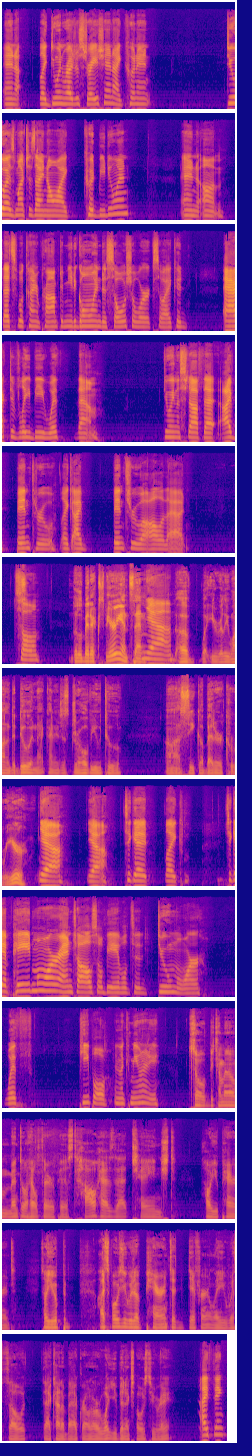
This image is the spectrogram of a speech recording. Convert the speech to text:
And like doing registration, I couldn't do as much as I know I could be doing. And um, that's what kind of prompted me to go into social work so I could actively be with them doing the stuff that I've been through. Like, I've been through all of that. So, a little bit of experience then yeah. of what you really wanted to do, and that kind of just drove you to uh, seek a better career. Yeah. Yeah. To get like to get paid more and to also be able to do more with people in the community. So, becoming a mental health therapist, how has that changed how you parent? So, you, I suppose you would have parented differently without that kind of background or what you've been exposed to, right? I think,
